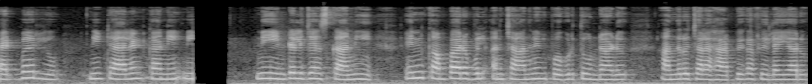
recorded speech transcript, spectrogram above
admire you నీ టాలెంట్ కానీ నీ నీ ఇంటెలిజెన్స్ కానీ ఇన్కంపారబుల్ అని చాందినిని పొగుడుతూ ఉన్నాడు. అందరూ చాలా హ్యాపీగా ఫీల్ అయ్యారు.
